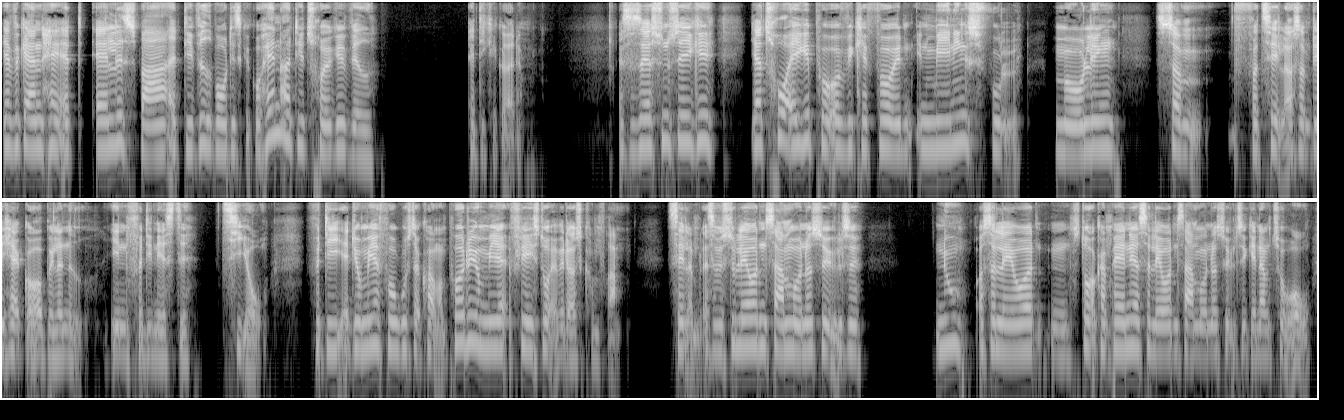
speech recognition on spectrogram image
jeg vil gerne have, at alle svarer, at de ved, hvor de skal gå hen, og de er trygge ved, at de kan gøre det. Altså, så jeg synes ikke, jeg tror ikke på, at vi kan få en, en meningsfuld måling, som fortæller os, om det her går op eller ned inden for de næste 10 år. Fordi at jo mere fokus der kommer på det, jo mere, flere historier vil der også komme frem. Selvom, altså hvis du laver den samme undersøgelse nu, og så laver en stor kampagne, og så laver den samme undersøgelse igen om to år,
